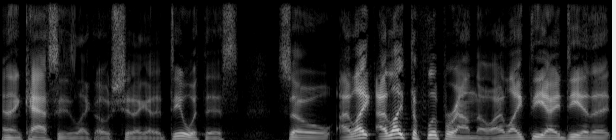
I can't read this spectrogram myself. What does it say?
And then Cassidy's like, "Oh shit, I got to deal with this." So I like I like the flip around though. I like the idea that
